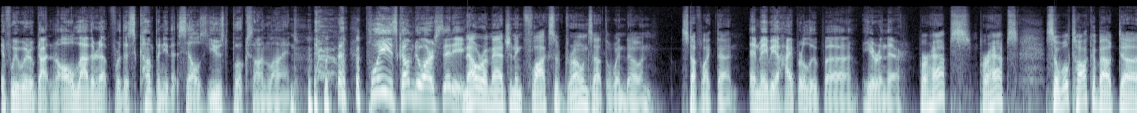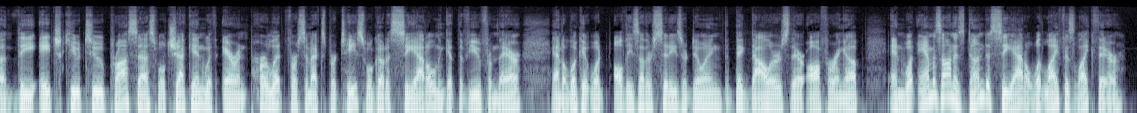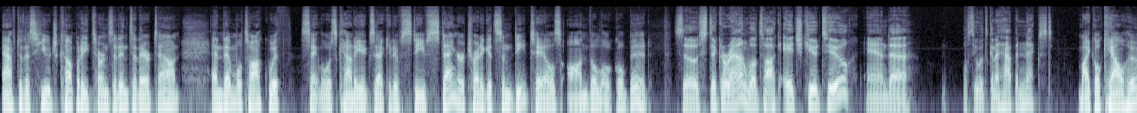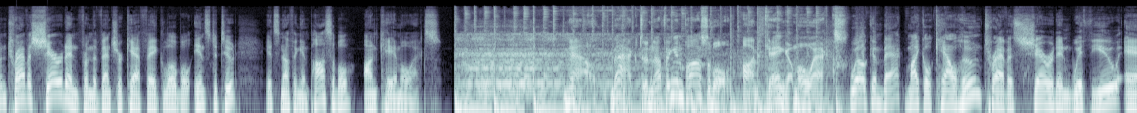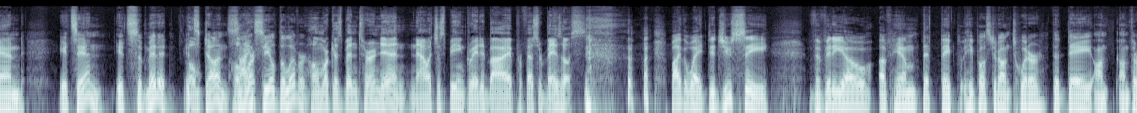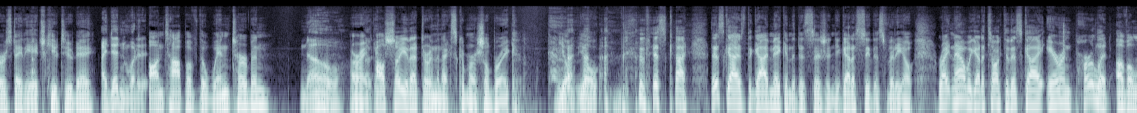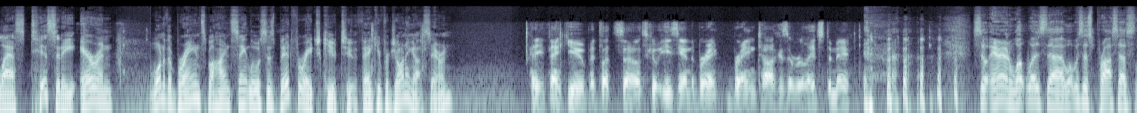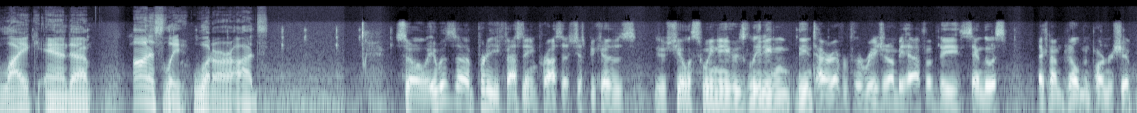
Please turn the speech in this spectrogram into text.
if we would have gotten all lathered up for this company that sells used books online. Please come to our city. Now we're imagining flocks of drones out the window and stuff like that. And maybe a Hyperloop uh, here and there. Perhaps, perhaps. So we'll talk about uh, the HQ2 process. We'll check in with Aaron Perlut for some expertise. We'll go to Seattle and get the view from there and a look at what all these other cities are doing, the big dollars they're offering up, and what Amazon has done to Seattle, what life is like there after this huge company turns it into their town. And then we'll talk with St. Louis County Executive Steve Stenger, try to get some details on the local bid. So stick around. We'll talk HQ2 and uh, we'll see what's going to happen next. Michael Calhoun, Travis Sheridan from the Venture Cafe Global Institute. It's Nothing Impossible on KMOX. Now, back to Nothing Impossible on KMOX. Welcome back. Michael Calhoun, Travis Sheridan with you. And it's in. It's submitted. It's Home, done. Signed, sealed, delivered. Homework has been turned in. Now it's just being graded by Professor Bezos. by the way, did you see the video of him that they he posted on Twitter the day on on Thursday, the HQ2 day? I didn't. What did it? On top of the wind turbine? No. All right, okay. I'll show you that during the next commercial break. You'll you'll this guy this guy's the guy making the decision. You got to see this video. Right now we got to talk to this guy Aaron Perlut of Elasticity. Aaron one of the brains behind St. Louis's bid for HQ2. Thank you for joining us, Aaron. Hey, thank you. But let's uh, let's go easy on the brain brain talk as it relates to me. so, Aaron, what was uh, what was this process like? And uh, honestly, what are our odds? So it was a pretty fascinating process, just because you know, Sheila Sweeney, who's leading the entire effort for the region on behalf of the St. Louis Economic Development Partnership,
